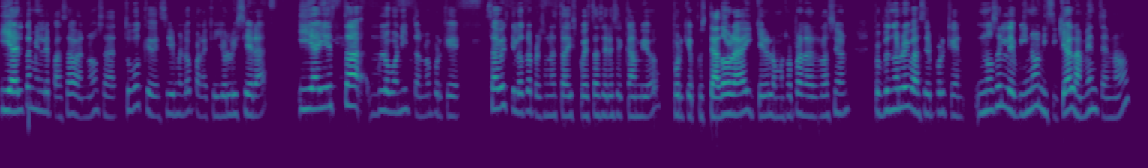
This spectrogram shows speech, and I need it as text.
y a él también le pasaba, ¿no? O sea, tuvo que decírmelo para que yo lo hiciera. Y ahí está lo bonito, ¿no? Porque sabes que la otra persona está dispuesta a hacer ese cambio porque pues te adora y quiere lo mejor para la relación, pero pues no lo iba a hacer porque no se le vino ni siquiera a la mente, ¿no?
